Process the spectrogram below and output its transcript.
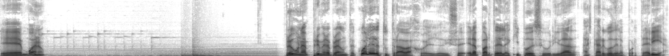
Eh, bueno, primera pregunta, ¿cuál era tu trabajo? Ella dice, era parte del equipo de seguridad a cargo de la portería.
